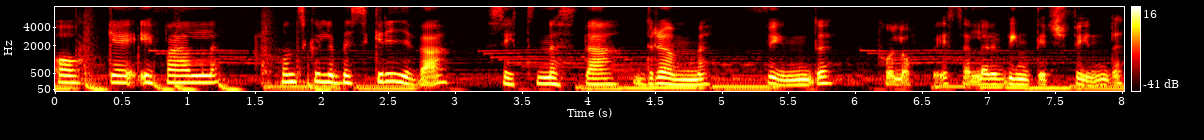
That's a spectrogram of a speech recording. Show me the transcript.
och eh, ifall hon skulle beskriva sitt nästa drömfynd på loppis eller vintagefynd.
